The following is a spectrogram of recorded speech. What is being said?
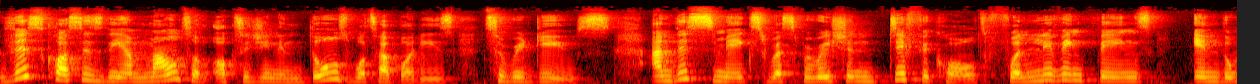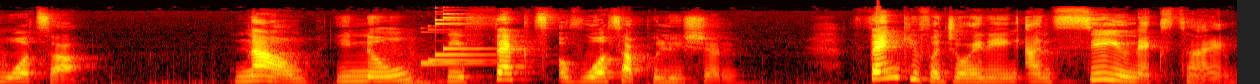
This causes the amount of oxygen in those water bodies to reduce, and this makes respiration difficult for living things in the water. Now, you know the effects of water pollution. Thank you for joining and see you next time.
